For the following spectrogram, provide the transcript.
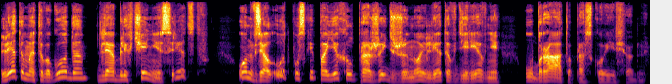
Летом этого года для облегчения средств он взял отпуск и поехал прожить с женой лето в деревне у брата Прасковьи Федоровны.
